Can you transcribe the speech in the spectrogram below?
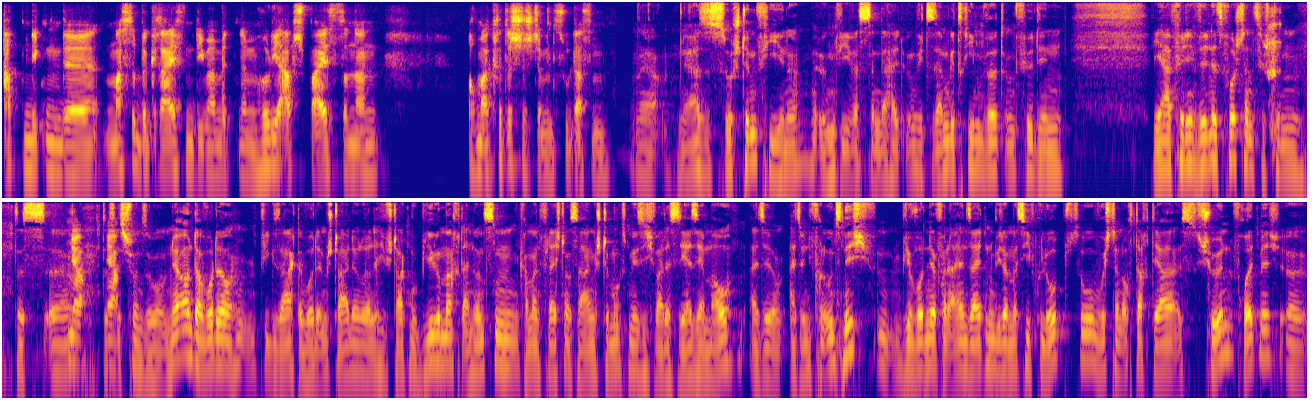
abnickende Masse begreifen, die man mit einem Hoodie abspeist, sondern auch mal kritische Stimmen zulassen. Ja, ja, es ist so Stimmvieh, ne? Irgendwie, was dann da halt irgendwie zusammengetrieben wird, um für den ja, für den Willen des Vorstands zu stimmen, das, äh, ja, das ja. ist schon so. Ja, und da wurde, wie gesagt, da wurde im Stadion relativ stark mobil gemacht. Ansonsten kann man vielleicht noch sagen, stimmungsmäßig war das sehr, sehr mau. Also, also von uns nicht. Wir wurden ja von allen Seiten wieder massiv gelobt, so, wo ich dann auch dachte, ja, ist schön, freut mich, äh,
